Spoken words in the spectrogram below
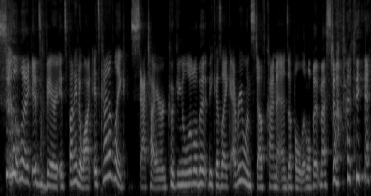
so like it's very it's funny to watch. It's kind of like satire cooking a little bit because like everyone's stuff kind of ends up a little bit messed up at the end.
